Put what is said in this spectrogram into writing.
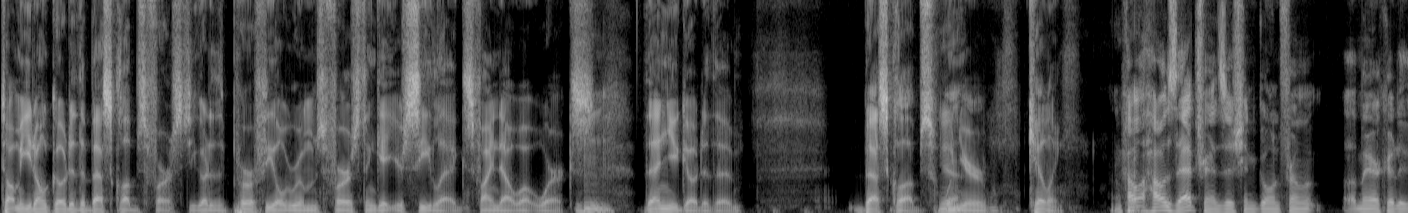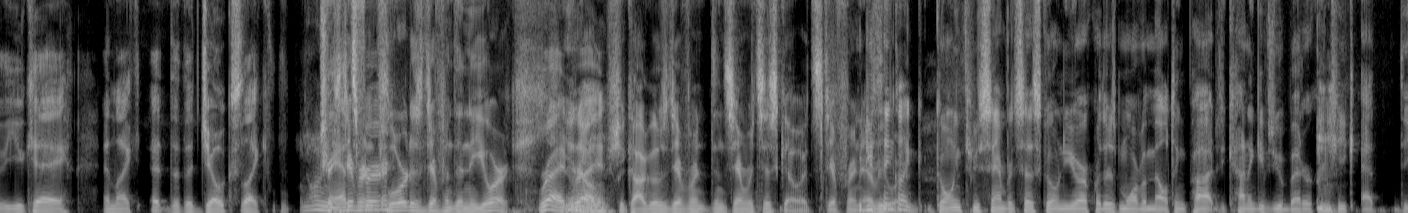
Taught me you don't go to the best clubs first. You go to the peripheral rooms first and get your sea legs. Find out what works. Hmm. Then you go to the best clubs when you're killing. How how is that transition going from America to the UK and like it, the, the jokes like No, it's different. transfer. Florida's different than New York. Right, You know, right. Chicago's different than San Francisco. It's different Do you everywhere. think like going through San Francisco, New York, where there's more of a melting pot, it kind of gives you a better critique at the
